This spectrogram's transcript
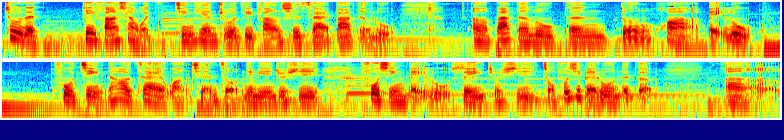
住的地方，像我今天住的地方是在巴德路，呃，巴德路跟敦化北路。附近，然后再往前走，那边就是复兴北路，所以就是从复兴北路那个呃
